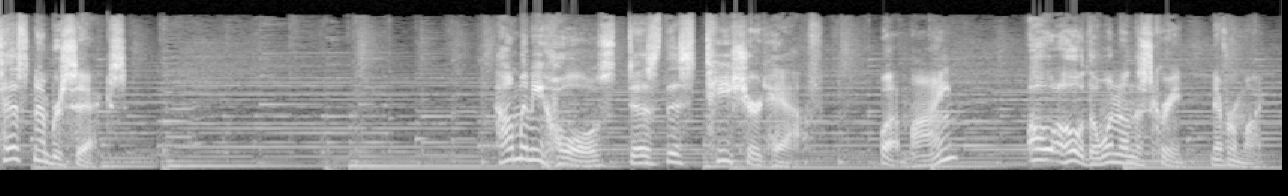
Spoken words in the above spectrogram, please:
Test number 6. How many holes does this t-shirt have? What, mine? Oh, oh, the one on the screen. Never mind.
